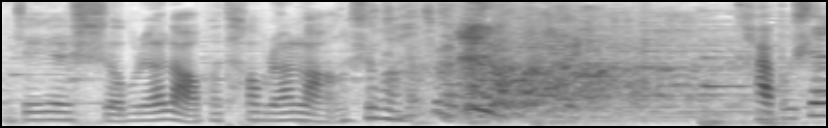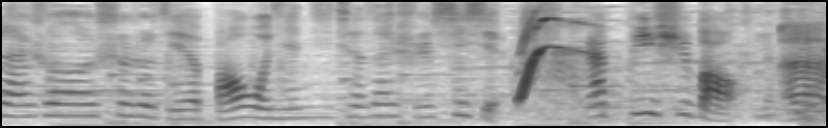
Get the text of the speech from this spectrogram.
你这个舍不得老婆套不着狼是吗？卡布申来说，射手姐保我年级前三十，谢谢，那必须保啊。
